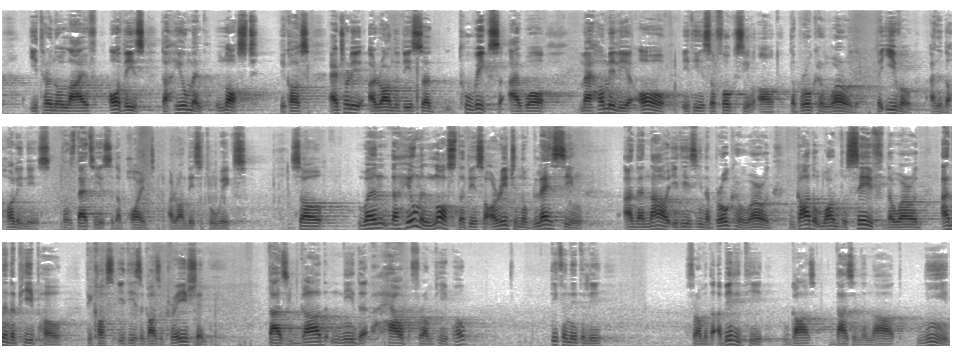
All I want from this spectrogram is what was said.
eternal life, all this the human lost because Actually, around these uh, two weeks, I will my homily all it is uh, focusing on the broken world, the evil, and the holiness. Because that is the point around these two weeks. So when the human lost this original blessing, and now it is in the broken world, God want to save the world and the people because it is God's creation. Does God need help from people? Definitely, from the ability, God doesn't not need.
